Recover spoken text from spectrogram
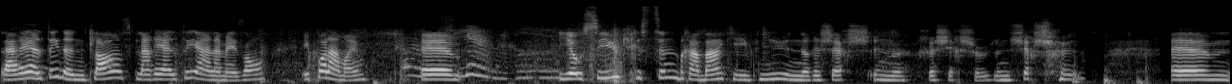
la réalité d'une classe la réalité à la maison est pas la même. Euh, il y a aussi eu Christine Brabant qui est venue, une recherche, une rechercheuse, une chercheuse, euh,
